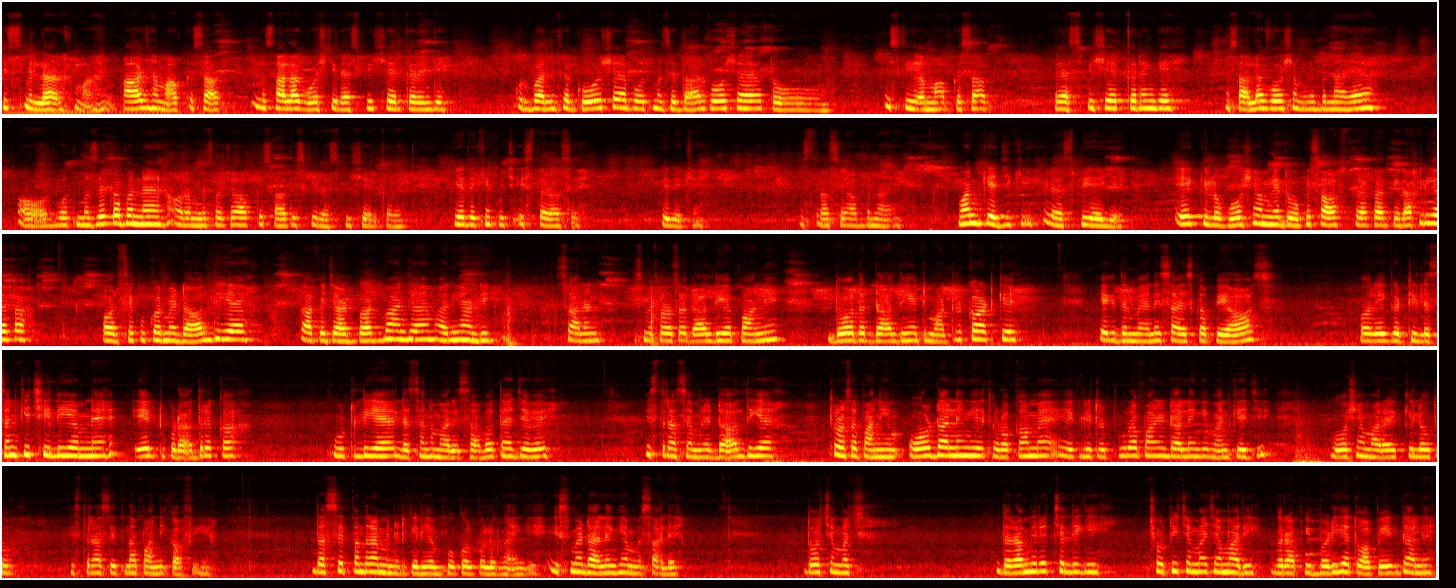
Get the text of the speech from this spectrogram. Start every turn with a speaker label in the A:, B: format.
A: बिसमीम आज हम आपके साथ मसाला गोश्त की रेसिपी शेयर करेंगे। कुर्बानी का गोश्त है, बहुत मज़ेदार गोश्त है तो इसकी हम आपके साथ रेसिपी शेयर करेंगे। मसाला गोश्त हमने बनाया है और बहुत मज़े का बना है और हमने सोचा आपके साथ इसकी रेसिपी शेयर करें। ये देखें कुछ इस तरह से। ये देखें, इस तरह से आप बनाएँ। वन के जी की रेसिपी है ये। एक किलो गोश्त हमने धो के साफ़ सुथरा करके रख लिया था। और इसे कुकर में डाल दिया है ताकि बाट बन जाए हमारी हांडी। सालन इसमें थोड़ा सा डाल दिया पानी, दो अदर डाल दिए टमाटर काट के। एक दरमियाने साइज़ का प्याज और एक गट्ठी लहसन की छीली हमने, एक टुकड़ा अदरक का कूट लिया है, लहसुन हमारे साबत है जवे। इस तरह से हमने डाल दिया है। थोड़ा सा पानी हम और डालेंगे, थोड़ा कम है, एक लीटर पूरा पानी डालेंगे, वन के जी गोश्त हमारा एक किलो तो इस तरह से इतना पानी काफ़ी है। दस से पंद्रह मिनट के लिए हम कुकर को लगाएँगे। इसमें डालेंगे हम मसाले। दो चम्मच दरा मिर्च चलेगी। छोटी चम्मच हमारी, अगर आपकी बड़ी है तो आप एक डालें।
